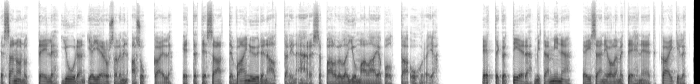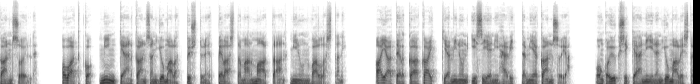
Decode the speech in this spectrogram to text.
ja sanonut teille Juudan ja Jerusalemin asukkaille, että te saatte vain yhden alttarin ääressä palvella Jumalaa ja polttaa uhreja. Ettekö tiedä, mitä minä ja isäni olemme tehneet kaikille kansoille? Ovatko minkään kansan jumalat pystyneet pelastamaan maataan minun vallastani? Ajatelkaa kaikkia minun isieni hävittämiä kansoja, Onko yksikään niiden jumalista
